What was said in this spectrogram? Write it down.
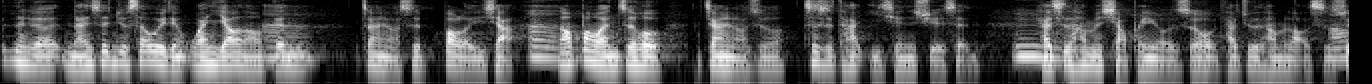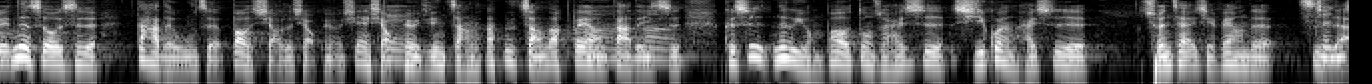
那个男生就稍微有点弯腰，然后跟张老师抱了一下。嗯，然后抱完之后，张老师说：“这是他以前的学生。”还是他们小朋友的时候，他就是他们老师，所以那时候是大的舞者抱小的小朋友。现在小朋友已经长到 长到非常大的一只，可是那个拥抱的动作还是习惯还是存在，而且非常的自然，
